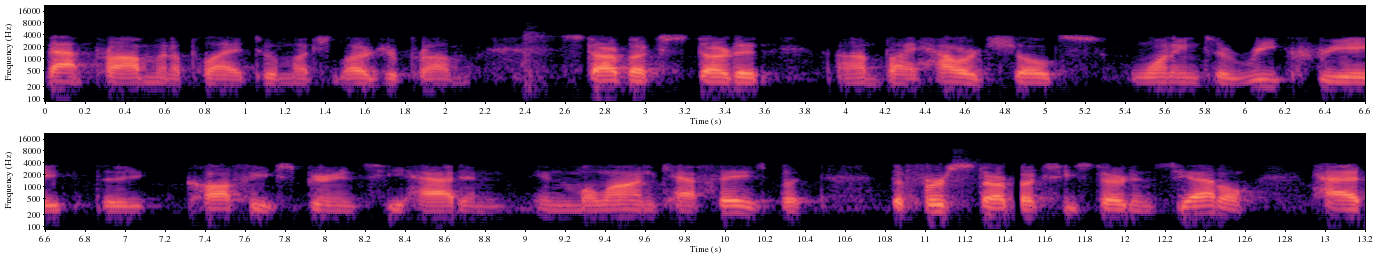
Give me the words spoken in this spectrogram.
that problem and apply it to a much larger problem. Starbucks started uh, by Howard Schultz wanting to recreate the coffee experience he had in, in Milan cafes, but the first Starbucks he started in Seattle had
